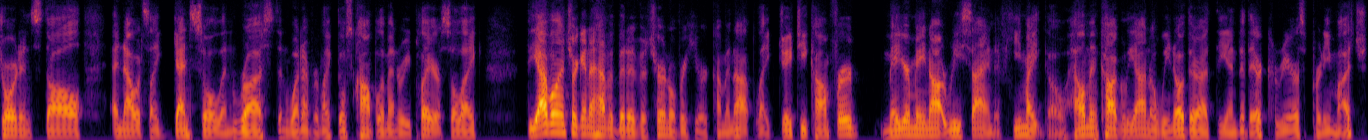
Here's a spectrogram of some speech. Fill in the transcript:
Jordan Staal, and now it's like Guentzel and Rust and whatever, like those complementary players. So like the Avalanche are going to have a bit of a turnover here coming up. Like JT Compher may or may not resign if he might go. Helman Cogliano, we know they're at the end of their careers pretty much.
